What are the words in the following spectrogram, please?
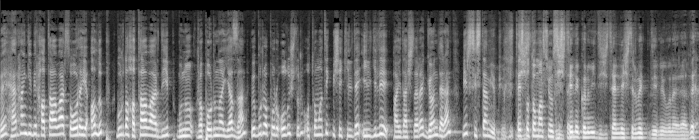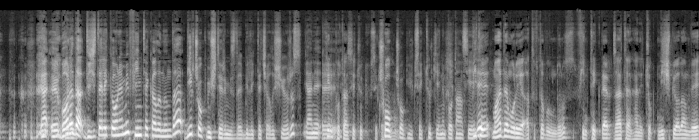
ve herhangi bir hata varsa orayı alıp burada hata var deyip bunu raporuna yazan ve bu raporu oluşturup otomatik bir şekilde ilgili paydaşlara gönderen bir sistem yapıyoruz. Test otomasyon sistemi. Dijital ekonomiyi dijitalleştirmek deniyor buna herhalde. yani, e, bu arada dijital ekonomi fintech alanında birçok müşterimizle birlikte çalışıyoruz. Yani Türkiye'nin e, potansiyeli çok yüksek. Çok çok yüksek Türkiye'nin potansiyeli. Bir de madem oraya atıfta bulundunuz. Fintechler zaten hani çok niş bir alan ve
